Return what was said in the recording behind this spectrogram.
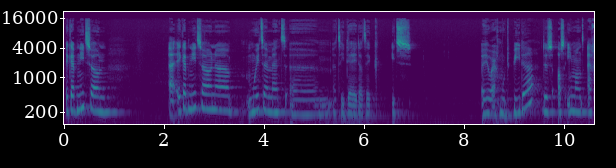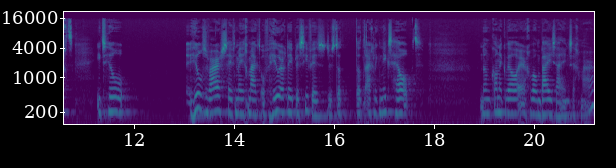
Ik heb niet zo'n... eh, ik heb niet zo'n eh, moeite met ehm, het idee dat ik iets heel erg moet bieden. Dus als iemand echt iets heel, heel zwaars heeft meegemaakt of heel erg depressief is, dus dat, dat eigenlijk niks helpt, dan kan ik wel er gewoon bij zijn, zeg maar.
